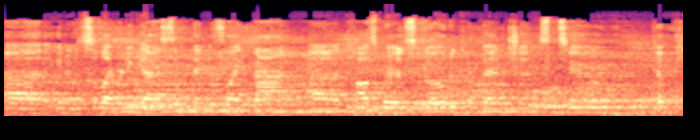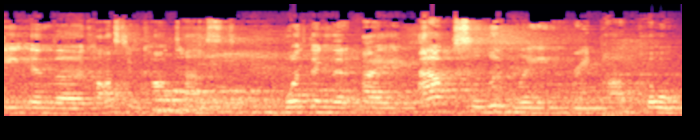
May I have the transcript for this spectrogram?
uh, you know, celebrity guests and things like that. Uh, cosplayers go to conventions to compete in the costume contest. One thing that I absolutely ReedPop hope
